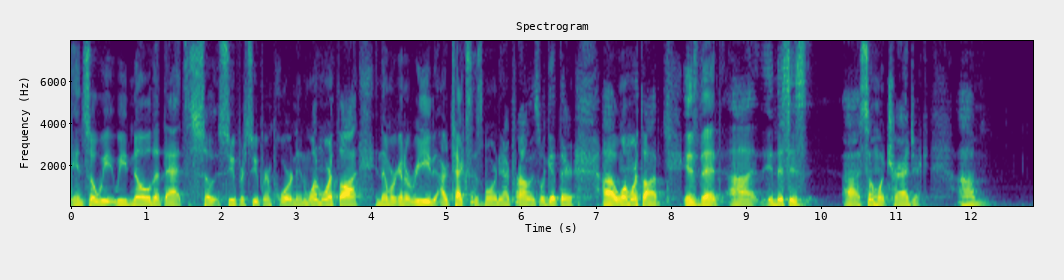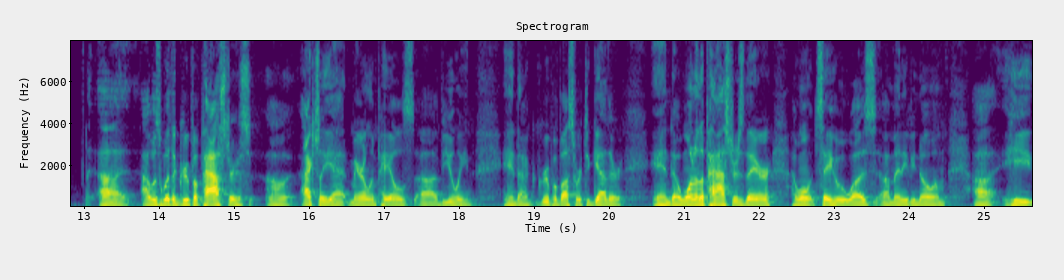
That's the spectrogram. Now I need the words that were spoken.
and so we, we know that that's so super, super important. And one more thought, and then we're going to read our text this morning. I promise we'll get there. Uh, one more thought is that, uh, and this is uh, somewhat tragic. Um, uh, I was with a group of pastors, uh, actually at Marilyn Pale's uh, viewing, and a group of us were together. And uh, one of the pastors there, I won't say who it was, uh, many of you know him, uh, he,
